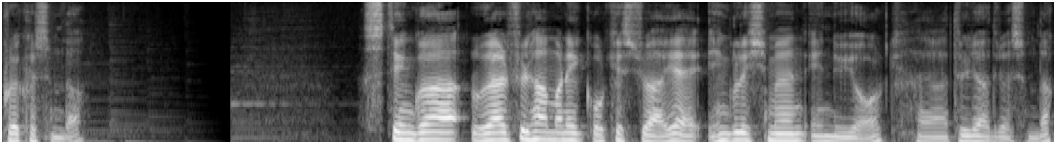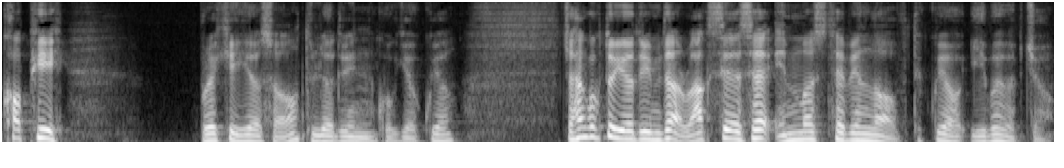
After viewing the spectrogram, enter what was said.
브레이크였습니다. 스팅과 로얄 필하모닉 오케스트라의 Englishman in New York 어, 들려드렸습니다. 커피 브레이크에 이어서 들려드린 곡이었고요. 자, 한 곡도 이어드립니다. 락셋의 It Must Have Been Love 듣고요. 2부에 뵙죠.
